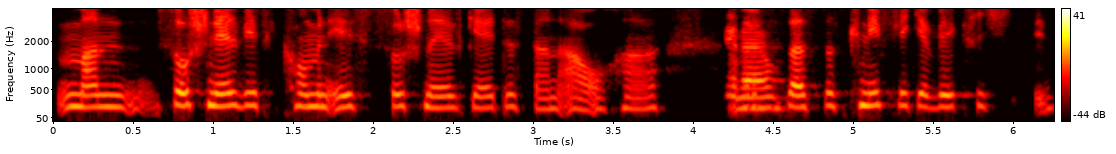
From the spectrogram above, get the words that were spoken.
man, so schnell wie es gekommen ist, so schnell geht es dann auch. Ha? Genau. Das ist das, das Knifflige, wirklich die,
